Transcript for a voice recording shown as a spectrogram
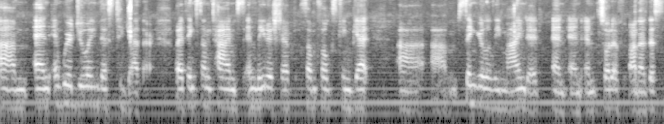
um, and and we're doing this together. But I think sometimes in leadership, some folks can get uh, um, singularly minded and and and sort of on a, this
